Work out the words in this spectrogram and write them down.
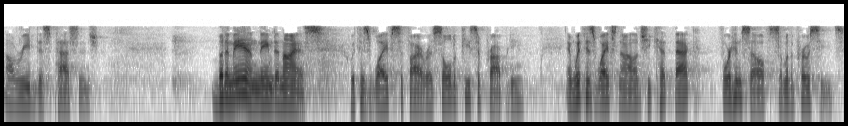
I'll read this passage. But a man named Ananias, with his wife Sapphira, sold a piece of property, and with his wife's knowledge, he kept back for himself some of the proceeds,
